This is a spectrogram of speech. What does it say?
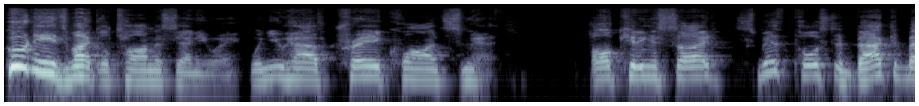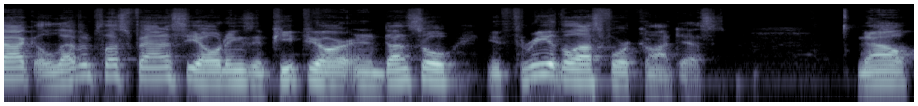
Who needs Michael Thomas anyway when you have Tre'Quan Smith? All kidding aside, Smith posted back to back 11 plus fantasy outings in PPR and had done so in three of the last four contests. Now,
